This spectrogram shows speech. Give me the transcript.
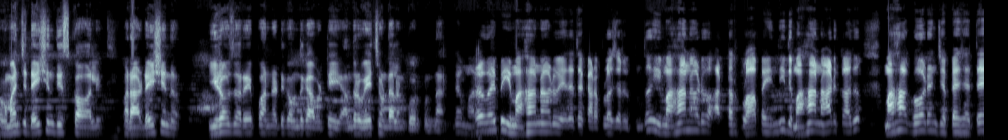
ఒక మంచి డెసిషన్ తీసుకోవాలి. మరి ఆ డెసిషన్ ఈ రోజు రేపు అన్నట్టుగా ఉంది కాబట్టి అందరూ వేచి ఉండాలని కోరుకుంటున్నాను. మరోవైపు ఈ మహానాడు ఏదైతే కడపలో జరుగుతుందో ఈ మహానాడు అట్టర్ ఫ్లాప్ అయింది. ఇది మహానాడు కాదు మహాగోడ్ అని చెప్పేసి అయితే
